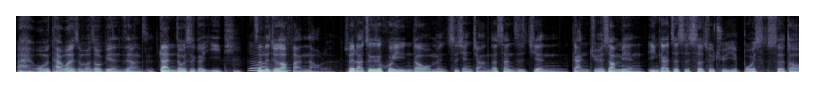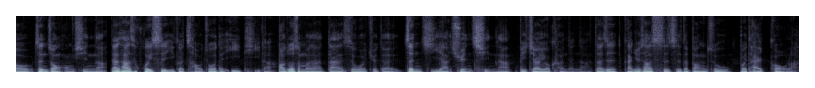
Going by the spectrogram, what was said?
哎，我们台湾什么时候变成这样子？蛋都是个议题，真的就要烦恼了。所以啦，这个是回应到我们之前讲那三支箭，感觉上面应该这次射出去也不会射到正中红心啦，但是它是会是一个炒作的议题啦。炒作什么呢？当然是我觉得政绩啊、选情啊比较有可能啊，但是感觉上实质的帮助不太够了。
